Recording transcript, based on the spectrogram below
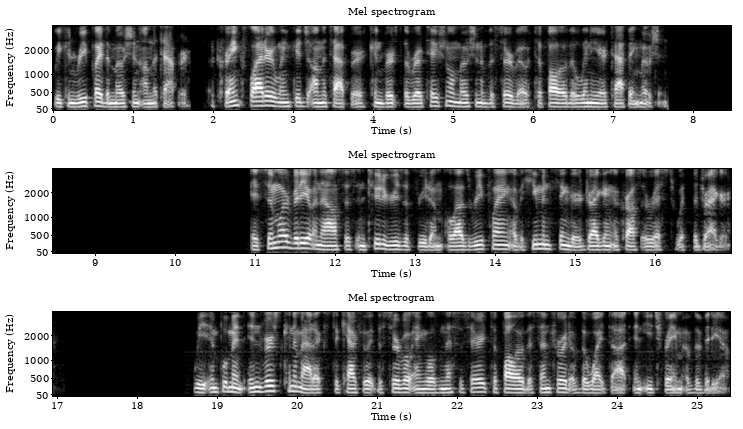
we can replay the motion on the tapper. A crank slider linkage on the tapper converts the rotational motion of the servo to follow the linear tapping motion. A similar video analysis in 2 degrees of freedom allows replaying of a human finger dragging across a wrist with the dragger. We implement inverse kinematics to calculate the servo angles necessary to follow the centroid of the white dot in each frame of the video.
